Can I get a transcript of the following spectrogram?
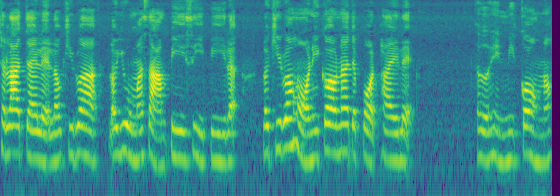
ชะล่าใจแหละ เราคิดว่าเราอยู่มาสามปีสี่ปีแล้ว เราคิดว่าหอนี้ก็น่าจะปลอดภัยแหละ เออเห็นมีกล้องเนาะ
